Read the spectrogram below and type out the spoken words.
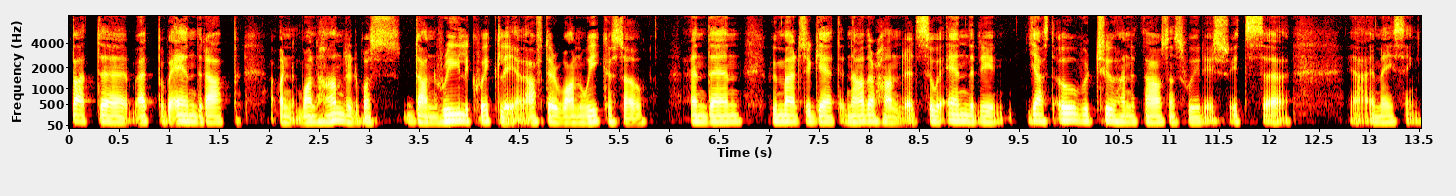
But uh, we ended up when 100 was done really quickly after one week or so. And then we managed to get another 100. So we ended in just over 200,000 Swedish. It's uh, yeah, amazing.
